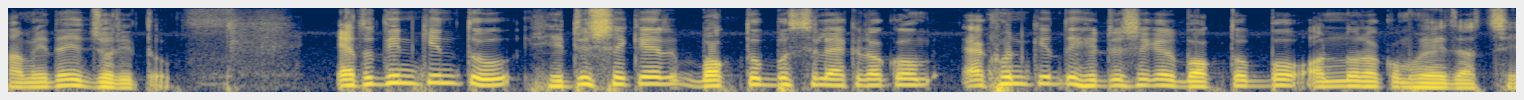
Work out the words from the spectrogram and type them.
হামিদাই জড়িত। এতদিন কিন্তু হিটু শেখের বক্তব্য ছিল একরকম, এখন কিন্তু হিটু শেখের বক্তব্য অন্যরকম হয়ে যাচ্ছে।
